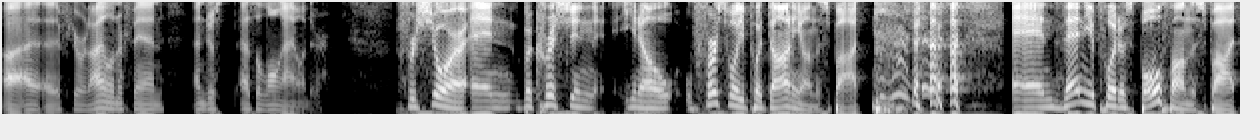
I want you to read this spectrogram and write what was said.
uh, if you're an Islander fan and just as a Long Islander. For sure. And, but Christian, you know, first of all, you put Donnie on the spot. and then you put us both on the spot.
